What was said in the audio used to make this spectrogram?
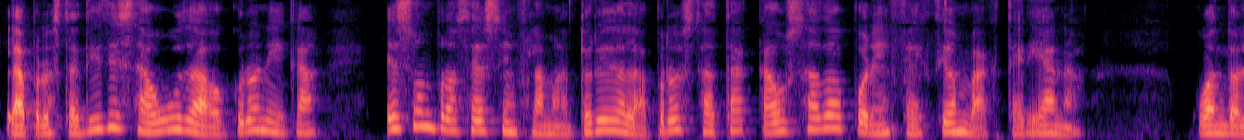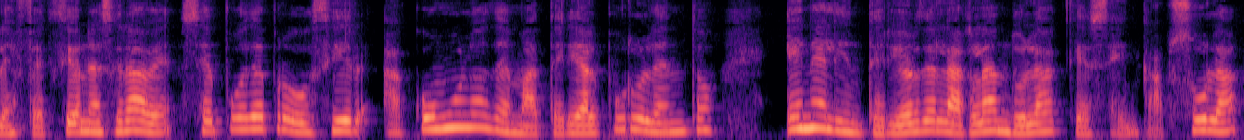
La prostatitis aguda o crónica es un proceso inflamatorio de la próstata causado por infección bacteriana, cuando la infección es grave, se puede producir acúmulo de material purulento en el interior de la glándula que se encapsula,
